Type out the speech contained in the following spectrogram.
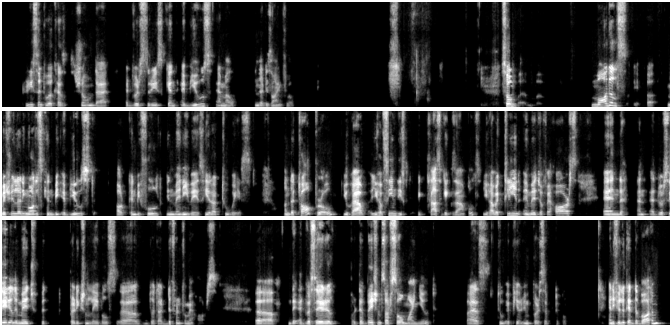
Recent work has shown that adversaries can abuse ML in the design flow. So models, uh, machine learning models can be abused or can be fooled in many ways. Here are two ways. On the top row, you have you have seen these classic examples. You have a clean image of a horse and an adversarial image with prediction labels uh, that are different from a horse. Uh, the adversarial perturbations are so minute as to appear imperceptible. And if you look at the bottom,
